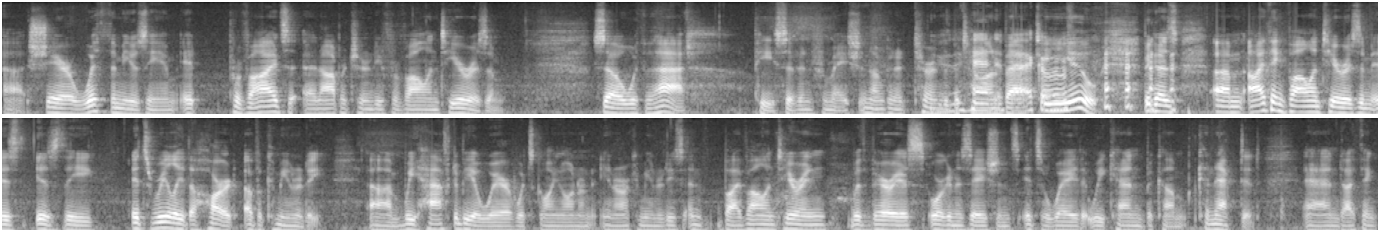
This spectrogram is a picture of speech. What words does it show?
uh, share with the museum, it provides an opportunity for volunteerism. So, with that piece of information, I'm going to turn the You're gonna hand baton back, back to you because um, I think volunteerism is is the it's really the heart of a community. Um, we have to be aware of what's going on in, our communities, and by volunteering with various organizations, it's a way that we can become connected. And I think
